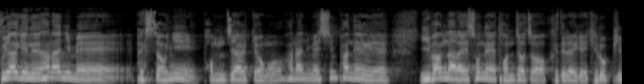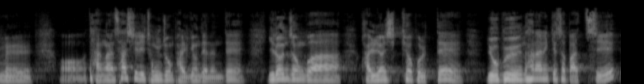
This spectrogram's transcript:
구약에는 하나님의 백성이 범죄할 경우 하나님의 심판에 의해 이방 나라의 손에 던져져 그들에게 괴롭힘을 어, 당한 사실이 종종 발견되는데 이런 점과 관련시켜 볼 때 욥은 하나님께서 마치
